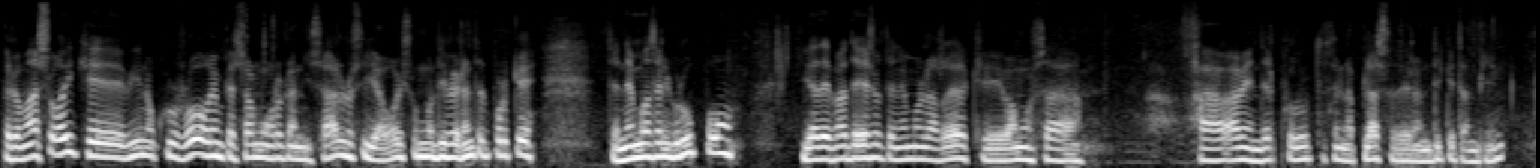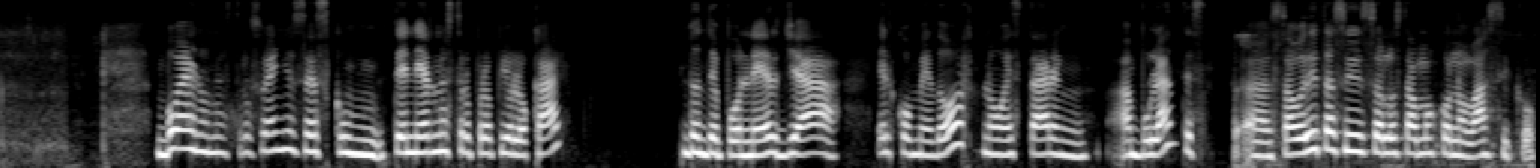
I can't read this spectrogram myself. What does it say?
pero más hoy que vino Cruz Roja empezamos a organizarlos y hoy somos diferentes porque tenemos el grupo y además de eso tenemos la red que vamos a, vender productos en la plaza de Randique también. Bueno, nuestro sueño es tener nuestro propio local, donde poner ya el comedor, no estar en ambulantes. Hasta ahorita sí solo estamos con lo básico,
